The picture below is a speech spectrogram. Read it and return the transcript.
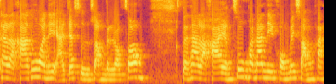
ถ้าราคาทุกวันนี้อาจจะซื้อซ้ำเป็นรอบซ่อง แต่ถ้าราคาอย่างสูงขนาดนี้คงไม่ซ้ำค่ะ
